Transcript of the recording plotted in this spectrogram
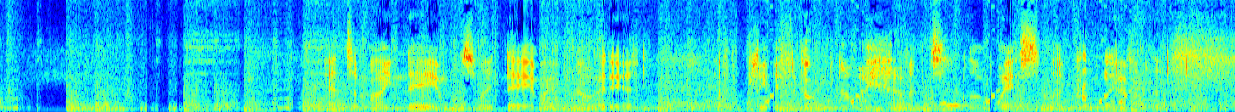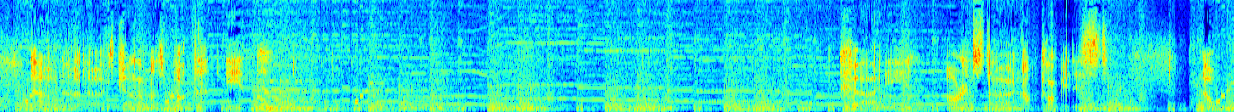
Enter my name. What's my name? I have no idea. I've completely forgotten. No, I haven't. Although, wait, I probably haven't. Uh, no, no. Let's put that in. Kai. Orange Star, not communist. Nope.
